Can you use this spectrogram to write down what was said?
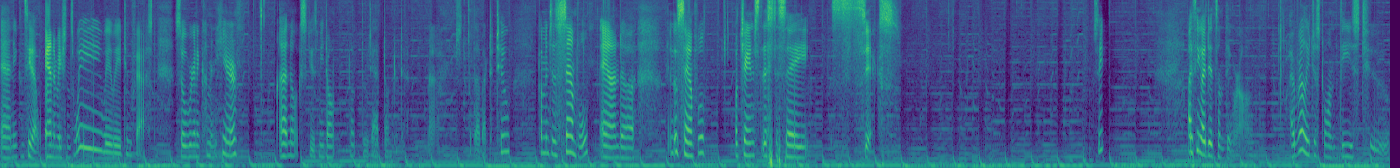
and you can see that animation's way, way, way too fast. So we're gonna come in here. Uh, no, excuse me, don't don't do that, don't do that. Nah, just put that back to 2. Come into the sample, and uh, in the sample, I'll change this to say 6. See? I think I did something wrong. I really just want these two.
